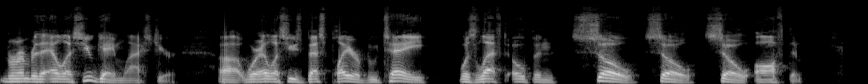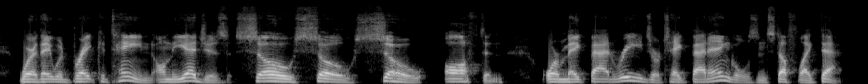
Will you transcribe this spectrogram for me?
remember the LSU game last year, uh, where LSU's best player, Boutte, was left open so, so, so often, where they would break contain on the edges so, so, so often, or make bad reads or take bad angles and stuff like that.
